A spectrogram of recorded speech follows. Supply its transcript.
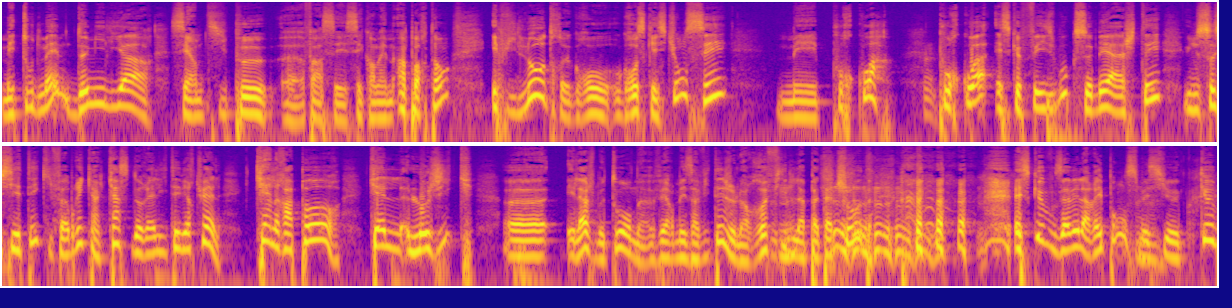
mais tout de même 2 milliards, c'est un petit peu euh, enfin c'est c'est quand même important. Et puis l'autre gros grosse question c'est mais pourquoi? Hmm. pourquoi est-ce que Facebook se met à acheter une société qui fabrique un casque de réalité virtuelle? Quel rapport, quelle logique euh, Et là, je me tourne vers mes invités, je leur refile la patate chaude. Est-ce que vous avez la réponse, messieurs? Que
